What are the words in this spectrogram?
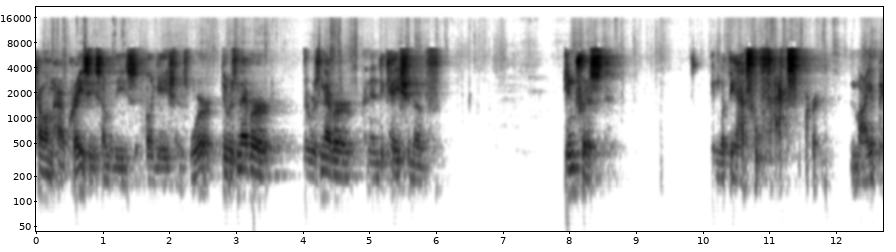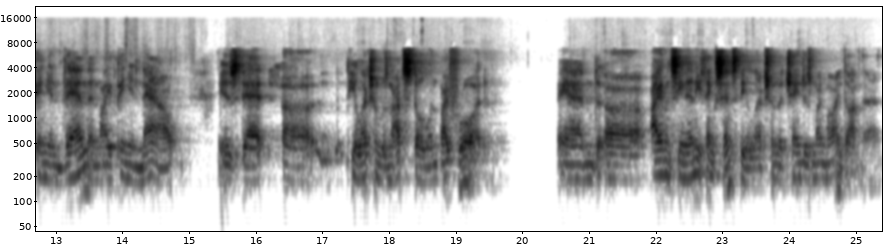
tell them how crazy some of these allegations were, there was never there was never an indication of interest in what the actual facts were. My opinion then, and my opinion now, is that uh, the election was not stolen by fraud. And uh, I haven't seen anything since the election that changes my mind on that.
